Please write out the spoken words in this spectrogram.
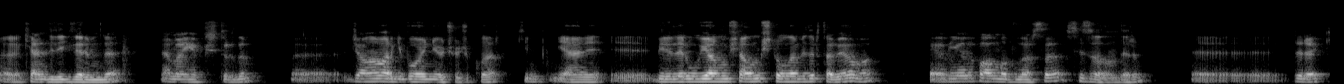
e, kendi liglerimde. Hemen yapıştırdım. E, canavar gibi oynuyor çocuklar. Kim yani e, birileri uyanmış almış da olabilir tabii ama eğer uyanıp almadılarsa siz alın derim. E, direkt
